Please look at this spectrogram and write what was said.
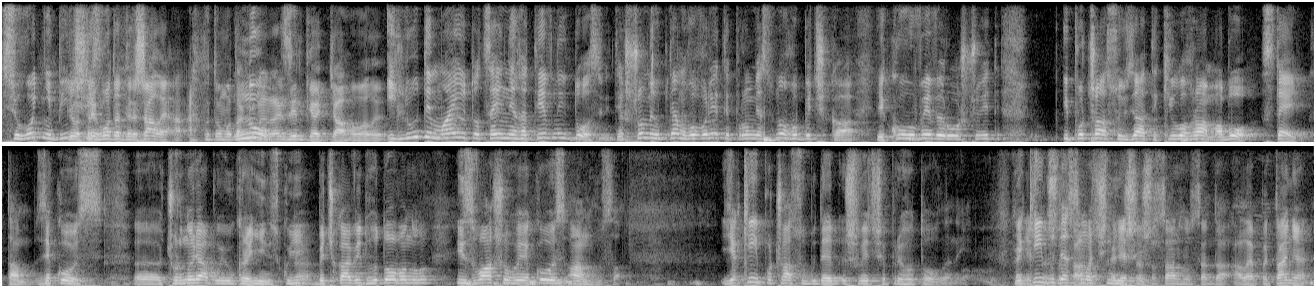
Сьогодні Його три роки держали, а, потім отак Ну. резинки оттягували. І люди мають оцей негативний досвід. Якщо ми будемо говорити про м'ясного бичка, якого ви вирощуєте, і по часу взяти кілограм або стейк там з якогось е, чорнорябої української бичка відгодованого, і з вашого якогось ангуса. Який по часу буде швидше приготовлений? Який буде що смачніший? Звісно, що сангуса, да. Але питання,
